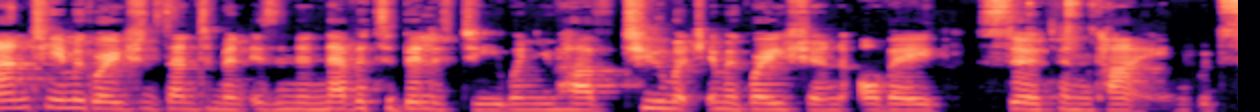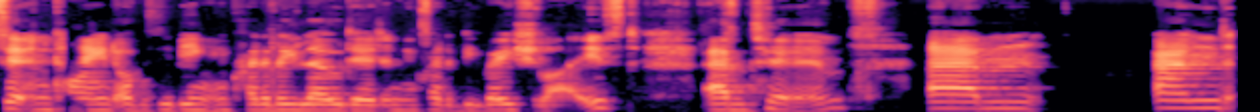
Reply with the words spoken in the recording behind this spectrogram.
anti-immigration sentiment is an inevitability when you have too much immigration of a certain kind, with certain kind obviously being incredibly loaded and incredibly racialized um, term. Um, and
